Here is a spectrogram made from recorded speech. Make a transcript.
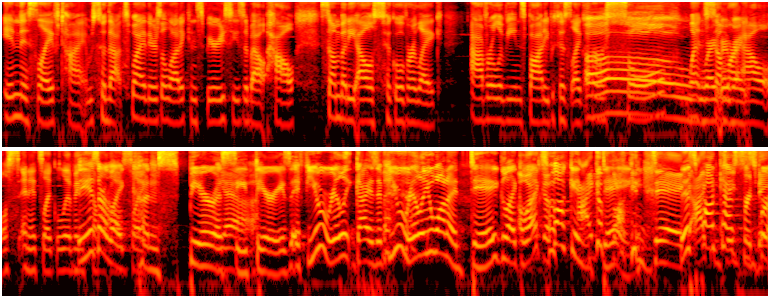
in this lifetime. So that's why there's a lot of conspiracies about how somebody else took over like Avril Lavigne's body because like her soul oh, went Oh, right, right, somewhere right. else and it's like living These are like, else, like conspiracy Yeah. theories. If you really, guys, if you really want to dig, like, Oh, let's could- fucking dig. fucking dig. This I could dig podcast for is for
